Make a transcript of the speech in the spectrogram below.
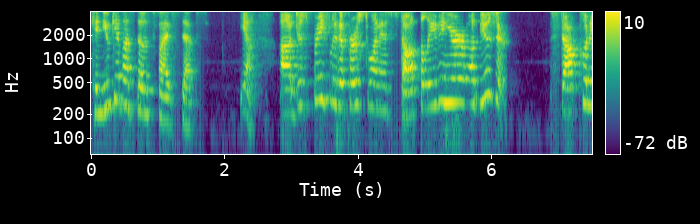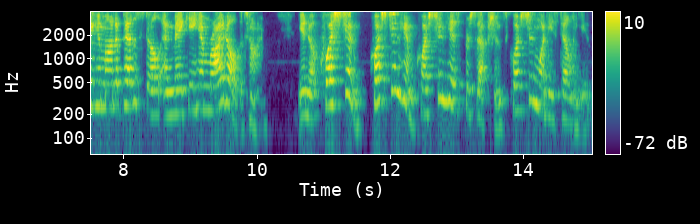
Can you give us those five steps? Yeah. Uh, just briefly, the first one is stop believing your abuser stop putting him on a pedestal and making him right all the time you know question question him question his perceptions question what he's telling you.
